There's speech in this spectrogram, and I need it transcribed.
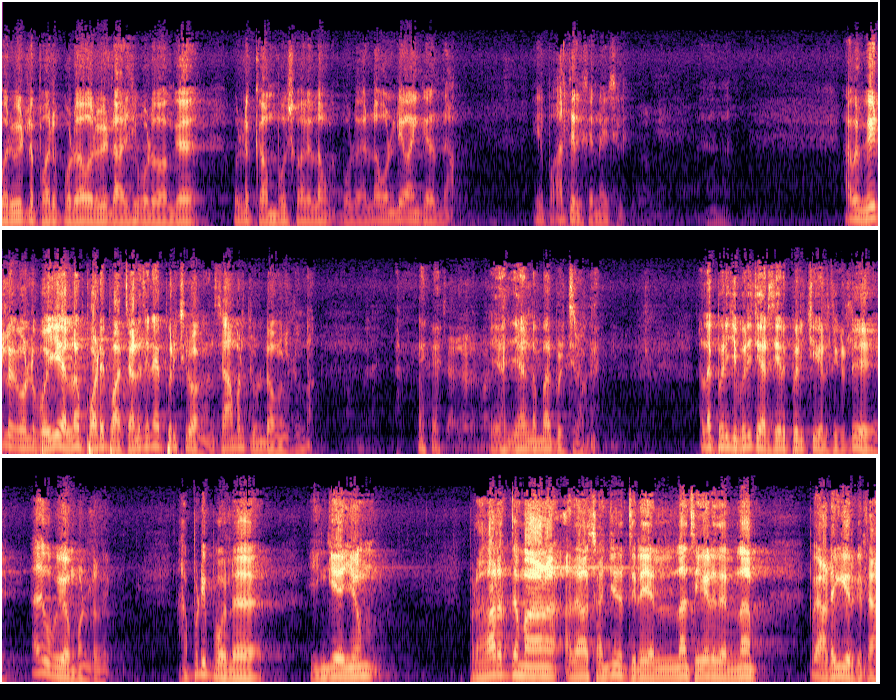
ஒரு வீட்டில் பருப்பு போடுவாங்க ஒரு வீட்டில் அரிசி போடுவாங்க ஒரு வீட்டில் கம்பு சோலை எல்லாம் போடுவாங்க எல்லாம் ஒன்றே வாங்கிக்கிறது தான். இது பார்த்துருக்கு சின்ன வயசில். அவர் வீட்டில் கொண்டு போய் எல்லாம் படைப்பான். தனித்தனியாக பிரிச்சுருவாங்க. அந்த சாமர்த்தி உண்டு அவங்களுக்கெல்லாம். ஏண்ட மாதிரி பிரிச்சுருவாங்க? எல்லாம் பிரித்து பிரித்து அரிசியில் பிரித்து எடுத்துக்கிட்டு அது உபயோகம் பண்ணுறது அப்படி போல் இங்கேயும் பிரார்த்தமான அதாவது சஞ்சீதத்தில் எல்லாம் செய்கிறதெல்லாம் போய் அடங்கியிருக்கு தா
